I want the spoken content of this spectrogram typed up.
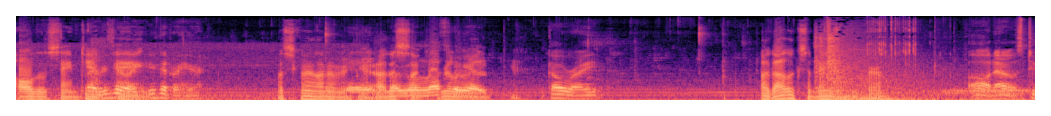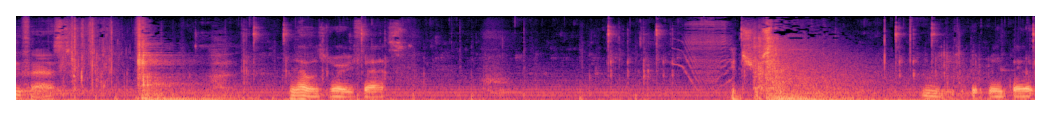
all the same Yeah, you're good. Right, thing. you're good right here. What's going on over Okay, here? Oh, this are we going looks left really or good. Go right. Oh, that looks amazing, bro. Oh, that was too fast. That was very fast. Interesting. Mm, just a bit like that.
